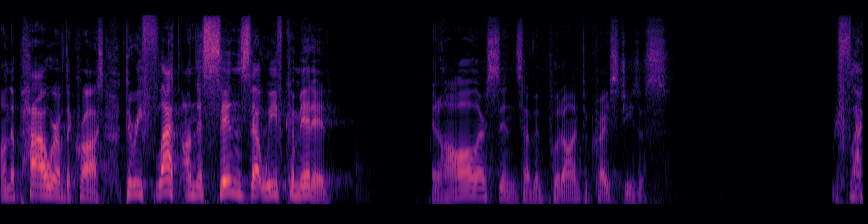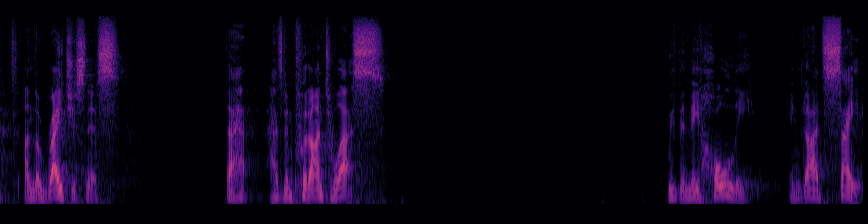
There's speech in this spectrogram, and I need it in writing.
on the power of the cross, to reflect on the sins that we've committed. And all our sins have been put on to Christ Jesus. Reflect on the righteousness that has been put onto us. We've been made holy in God's sight.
